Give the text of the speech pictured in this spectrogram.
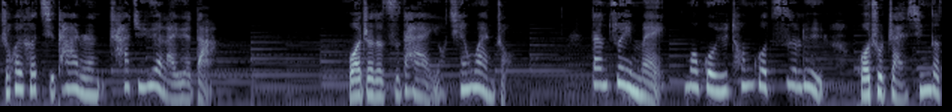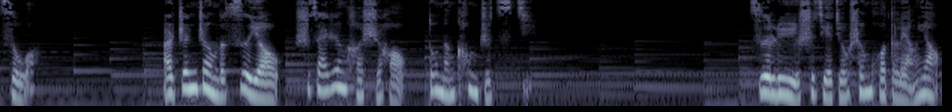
只会和其他人差距越来越大。活着的姿态有千万种，但最美莫过于通过自律活出崭新的自我。而真正的自由，是在任何时候都能控制自己。自律是解救生活的良药。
